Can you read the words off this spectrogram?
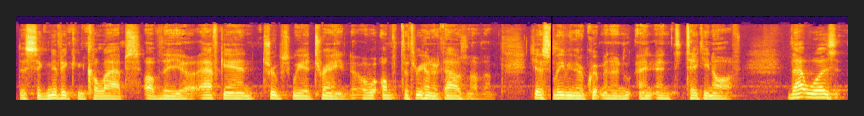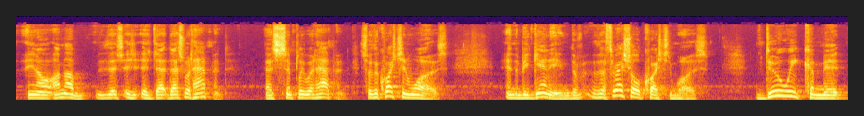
the significant collapse of the uh, Afghan troops we had trained, up to 300,000 of them, just leaving their equipment and, and, and taking off. That was, you know, I'm not, this, is, is that, that's what happened. That's simply what happened. So the question was, in the beginning, the, the threshold question was, do we commit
